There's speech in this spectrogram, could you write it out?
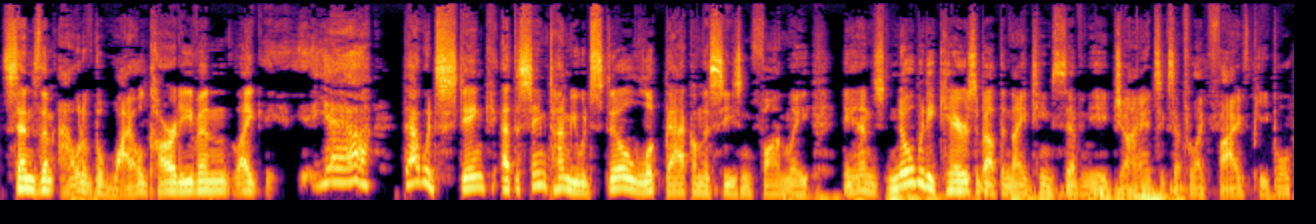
sends them out of the wild card even, like, yeah, that would stink. At the same time, you would still look back on the season fondly and nobody cares about the 1978 Giants except for like five people,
